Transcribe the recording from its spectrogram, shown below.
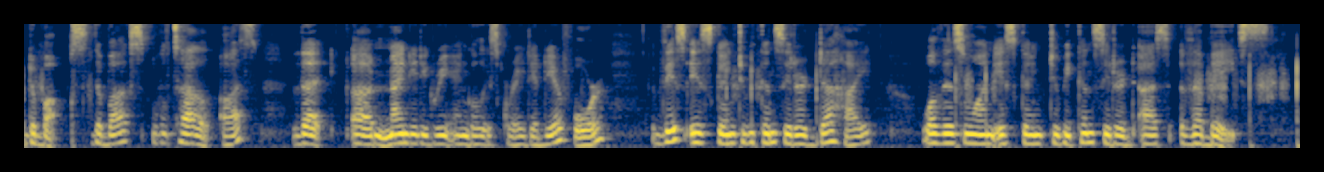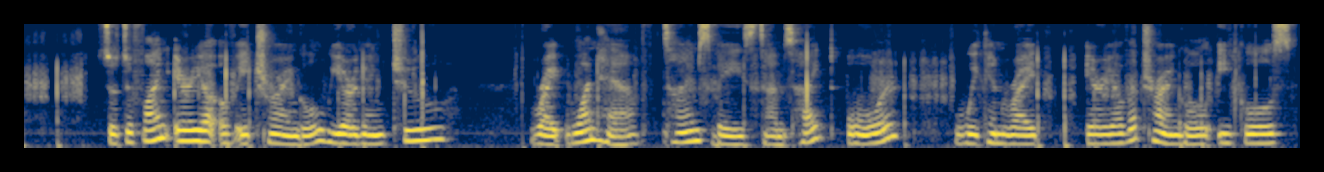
the box. The box will tell us that a 90 degree angle is created. Therefore, this is going to be considered the height while this one is going to be considered as the base. So to find area of a triangle, we are going to write 1 half times base times height or we can write area of a triangle equals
